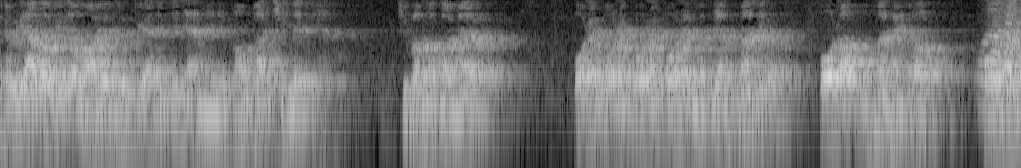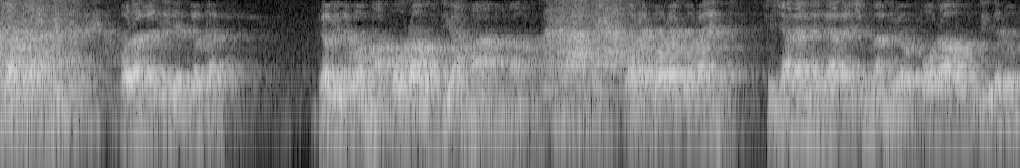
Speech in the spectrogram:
ပထဝီအာဘောတိသောဝါယောယုတ်တရားတွေပြညာအနေနဲ့ခေါင်းဖားခြေလက်တွေရှုပါမှပါများတော့ပေါ်တိုင်းပေါ်တိုင်းပေါ်တိုင်းပေါ်တိုင်းမပြတ်မှတ်နေတော့ပေါ်တာကိုမှတ်နိုင်တော့ပေါ်တာပြောက်တာပေါ်တာလည်းသိတယ်ပြောက်တာယောဂီလည်းဘောမှာပေါ်တာကိုသိအောင်မှတ်နော်မှန်ပါဗျာပေါ်တိုင်းပေါ်တိုင်းပေါ်တိုင်းထင်ရှားတိုင်းထင်ရှားတိုင်းရှုမှတ်နေတော့ပေါ်တာကိုသိတယ်လို့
